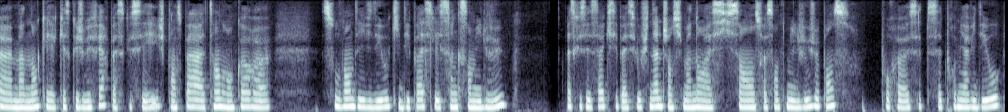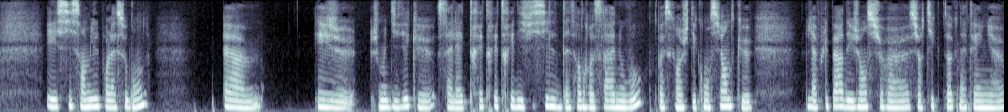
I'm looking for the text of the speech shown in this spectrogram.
Euh, maintenant, qu'est-ce que je vais faire? Parce que c'est, je pense pas atteindre encore euh, souvent des vidéos qui dépassent les 500 000 vues. Parce que c'est ça qui s'est passé au final. J'en suis maintenant à 660 000 vues, je pense, pour cette, cette, première vidéo, et 600 000 pour la seconde. Et je, me disais que ça allait être très très très difficile d'atteindre ça à nouveau, parce que j'étais consciente que la plupart des gens sur, euh, sur TikTok n'atteignent euh,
